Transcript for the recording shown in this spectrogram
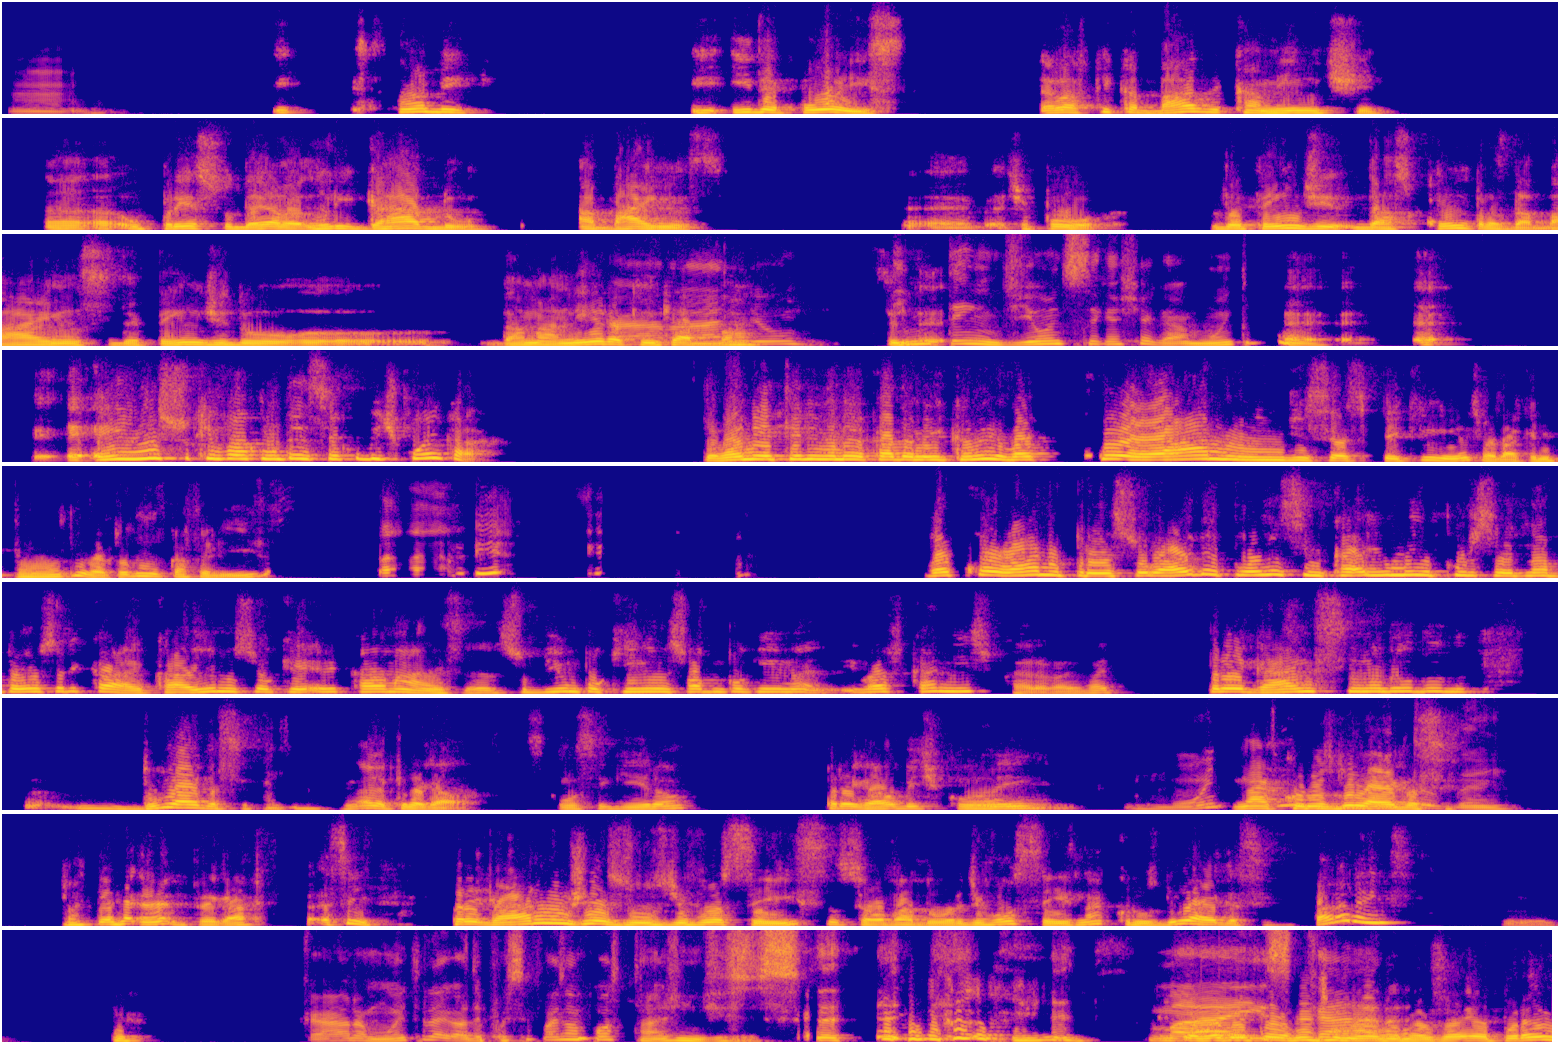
Hum. E sabe, e, e depois ela fica basicamente ah, ah, o preço dela ligado à Binance. É, tipo, depende das compras da Binance, depende do, da maneira com que a Binance. Caralho, entendi onde você quer chegar. Muito bom. É, é isso que vai acontecer com o Bitcoin, cara. Você vai meter ele no mercado americano, ele vai colar no índice SP500, vai dar aquele ponto, vai todo mundo ficar feliz. Vai colar no preço lá e depois, assim, caiu meio por cento na bolsa, ele cai. Caiu não sei o que, ele cai mais. Subiu um pouquinho, ele sobe um pouquinho mais. E vai ficar nisso, cara. Vai, vai pregar em cima do, do, do Legacy. Olha que legal. Eles conseguiram pregar o Bitcoin muito, na cruz do Legacy. bem. Pregar, assim, pregaram o Jesus de vocês, o Salvador de vocês, na cruz do Legacy. Parabéns. Cara, muito legal. Depois você faz uma postagem disso. Mas, novo, cara, mas é, é por aí.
